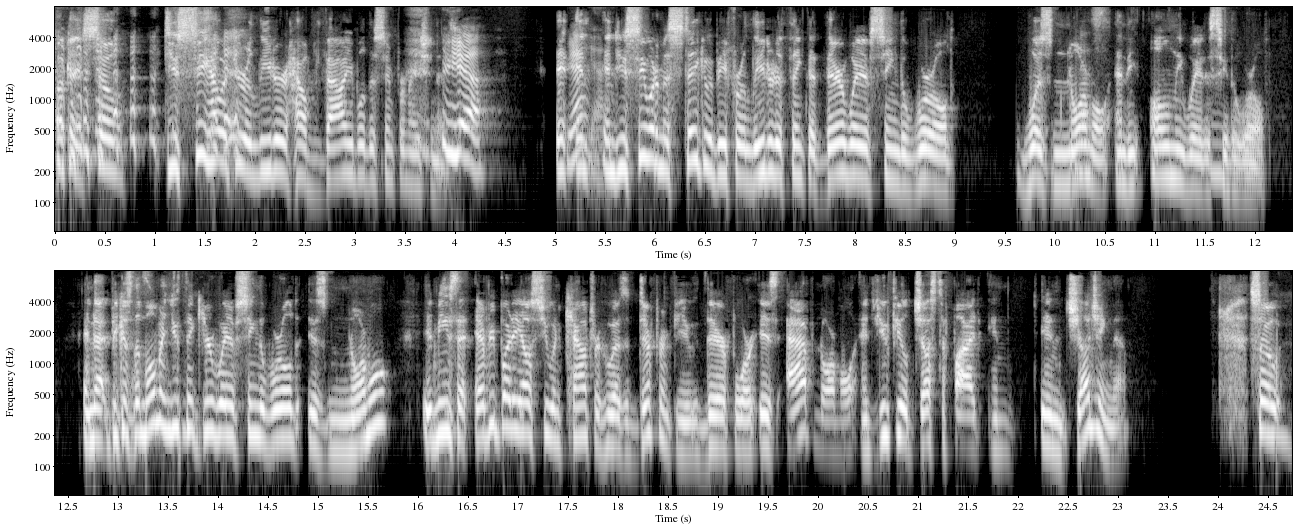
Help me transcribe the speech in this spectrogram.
okay, so do you see how, if you're a leader, how valuable this information is? Yeah. And, yeah. and, and, do you see what a mistake it would be for a leader to think that their way of seeing the world was normal yes. and the only way to mm-hmm. see the world? And that because the moment you think your way of seeing the world is normal, it means that everybody else you encounter who has a different view, therefore, is abnormal and you feel justified in, in judging them. So, mm.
